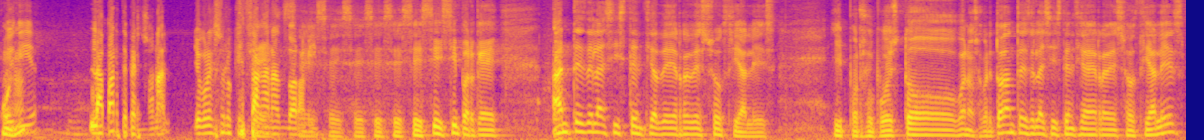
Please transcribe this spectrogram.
hoy día la parte personal. Yo creo que eso es lo que está ganando ahora mismo. Sí, sí, sí, sí, sí, sí, sí, porque antes de la existencia de redes sociales y por supuesto, bueno, sobre todo antes de la existencia de redes sociales,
